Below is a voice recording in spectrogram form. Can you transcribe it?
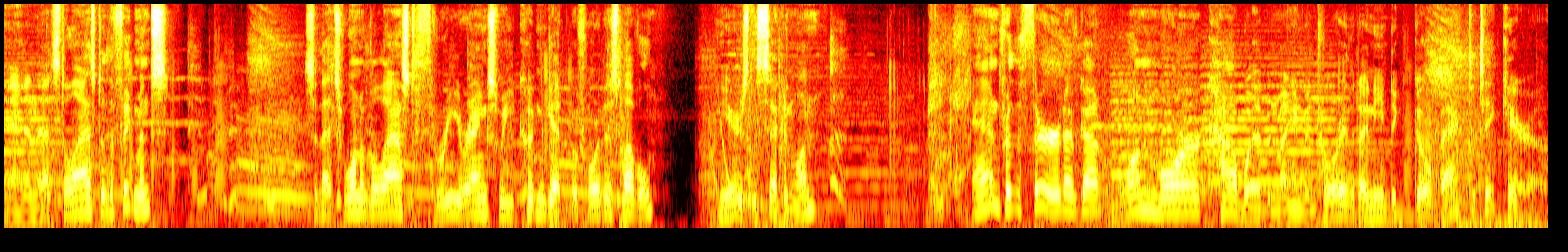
And that's the last of the figments. So that's one of the last three ranks we couldn't get before this level. Here's the second one. And for the third, I've got one more cobweb in my inventory that I need to go back to take care of.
